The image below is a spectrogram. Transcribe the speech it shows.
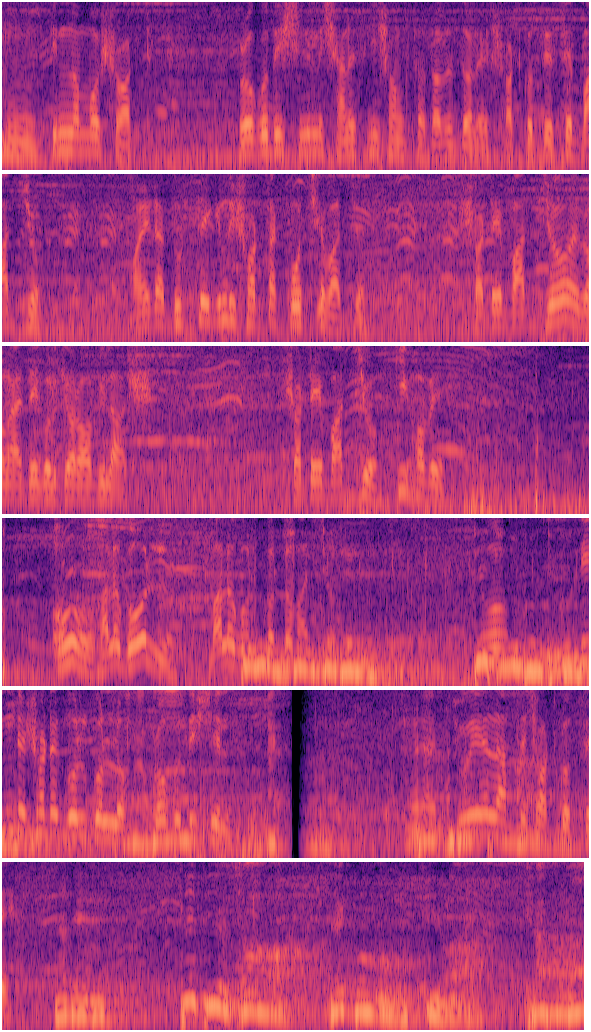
হুম, তিন নম্বর শট প্রগতিশীল সাংস্কৃতিক সংস্থা তাদের দলে শট করতে এসে বাহ্য। অনেকটা দূর থেকে কিন্তু শটটা করছে বাহ্য। শটে বাহ্য এবং আদে গোলকিপার অভিলাষ। শটে বাহ্য কি হবে? ও ভালো গোল ভালো গোল করল বাহ্য। তো তিনটে শটে গোল করল প্রগতিশীল। হ্যাঁ, জুয়েল আসছে শট করতে। তৃতীয় শট দেখব কি হয়। সারা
